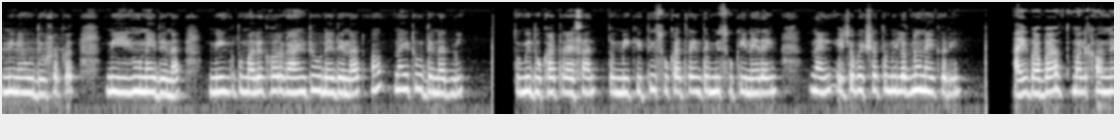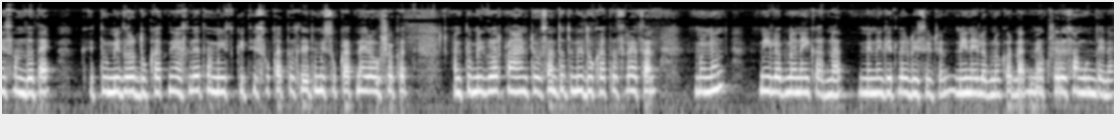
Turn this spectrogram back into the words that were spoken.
मी नाही होऊ देऊ शकत. मी येऊ नाही देणार. मी तुम्हाला घर गहाण ठेवू नाही देणार. हं, नाही ठेवू देणार मी. तुम्ही दुखात राहसान तर मी किती सुखात राहीन तर मी सुखी नाही राहीन. नाही याच्यापेक्षा तुम्ही लग्न नाही करीन. आई बाबा तुम्हाला काऊन नाही समजत आहे? तुम्ही जर दुखात नाही असले तर मी किती सुखात असले तुम्ही सुखात नाही राहू शकत. आणि तुम्ही घर गहाण ठेवसान तर तुम्ही दुखातच राहसान. म्हणून मी लग्न नाही करणार. मी नाही घेतलं डिसिजन मी नाही लग्न करणार. मी अक्षरशः सांगून देणार.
